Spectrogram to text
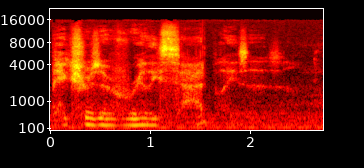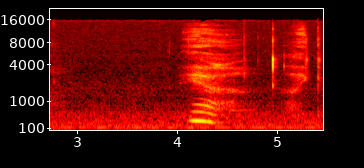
pictures of really sad places. Yeah, like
